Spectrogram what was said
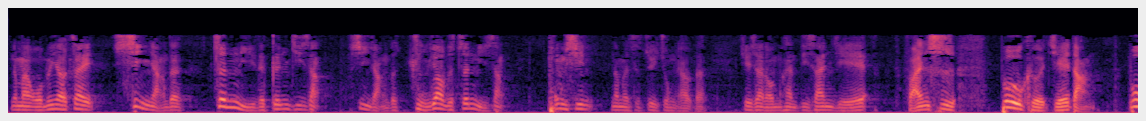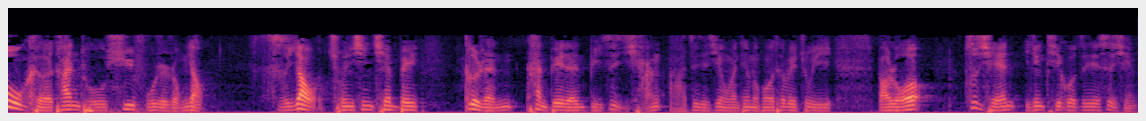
那么我们要在信仰的真理的根基上，信仰的主要的真理上通心，那么是最重要的。接下来我们看第三节：凡事不可结党，不可贪图虚浮的荣耀。只要存心谦卑，个人看别人比自己强啊！这些经文，听众朋友特别注意。保罗之前已经提过这些事情，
